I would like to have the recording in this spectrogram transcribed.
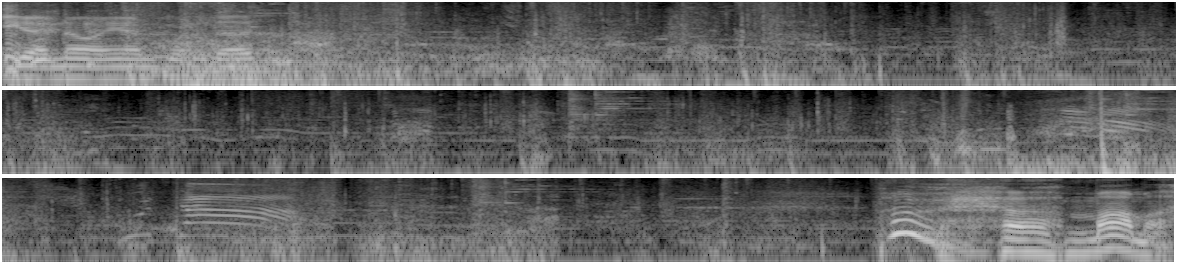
Yeah, no, I am going to die. Whew, uh, mama.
